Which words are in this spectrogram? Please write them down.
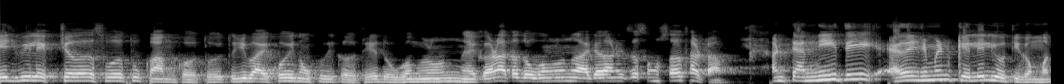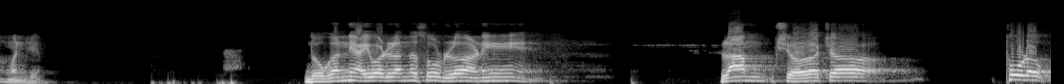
एच बी लेक्चरर्सवर तू काम करतोय तुझी बायकोही नोकरी करते दोघं मिळून हे कारण आता दोघं मिळून राजा राणीचा संसार थाटा. आणि त्यांनी ती अरेंजमेंट केलेली होती गंमत म्हणजे. दोघांनी आई वडिलांना सोडलं आणि लांब शहराच्या थोडं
